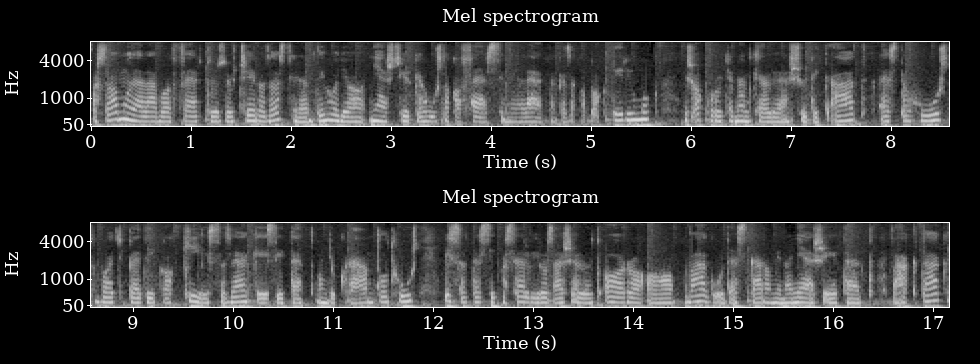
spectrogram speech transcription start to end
A szalmonellával fertőzöttség az azt jelenti, hogy a nyers csirkehúsnak a felszínén lehetnek ezek a baktériumok, és akkor, hogyha nem kellően sütik át ezt a húst, vagy pedig a kész, az elkészített mondjuk rántott húst, visszateszik a szervírozás előtt arra a vágódeszkára, amin a nyers ételt vágták,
